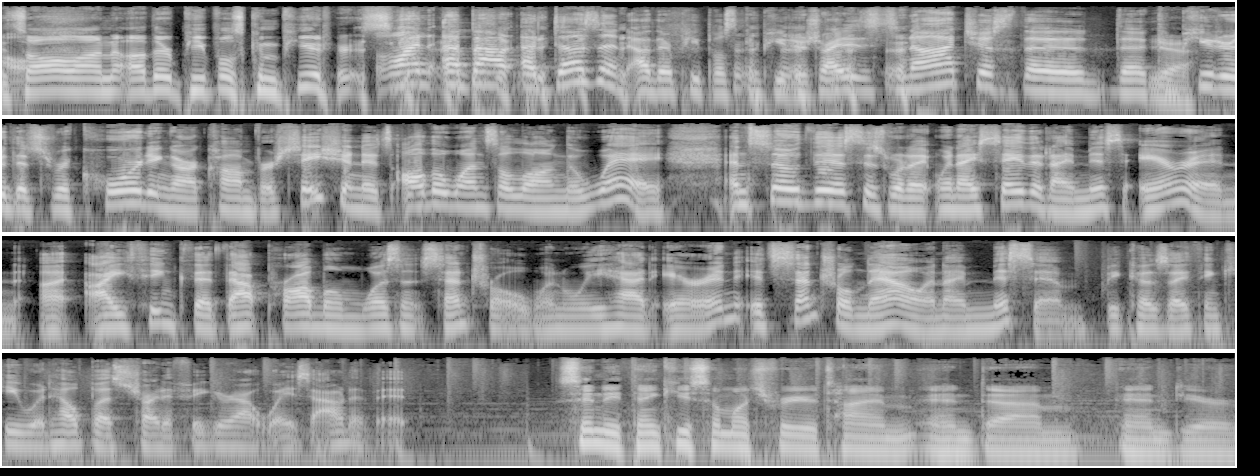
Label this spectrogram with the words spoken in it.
It's all on other people's computers. on about a dozen other people's computers, right? It's not just the the Yeah. computer that's recording our conversation. It's all the ones along the way. And so this is what I when I say that I miss Aaron, I, I think that that problem wasn't central when we had Aaron. It's central now, and I miss him because I think he would help us try to figure out ways out of it. Cindy, thank you so much for your time and um, and your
